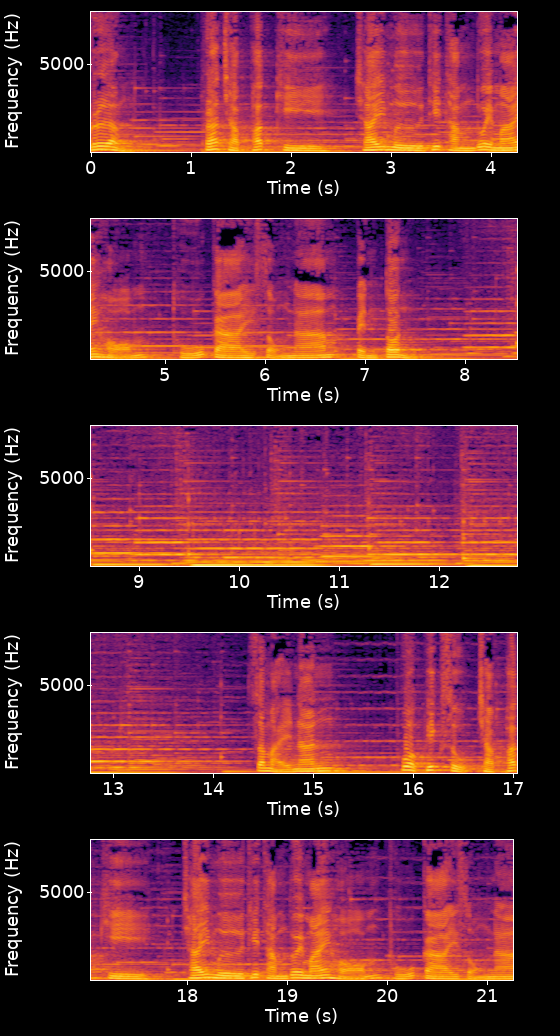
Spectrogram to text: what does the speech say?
เรื่อง พระฉับพักคีใช้มือที่ทำด้วยไม้หอม ถูกายส่งน้ำเป็นต้น สมัยนั้น พวกภิกษุฉับพักคีใช้มือที่ทำด้วยไม้หอม ถูกายส่งน้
